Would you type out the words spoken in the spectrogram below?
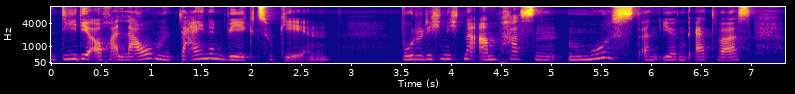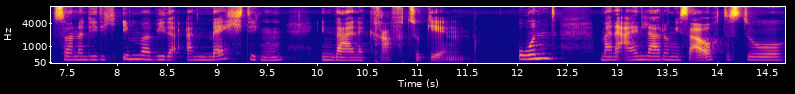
die dir auch erlauben, deinen Weg zu gehen wo du dich nicht mehr anpassen musst an irgendetwas, sondern die dich immer wieder ermächtigen, in deine Kraft zu gehen. Und meine Einladung ist auch, dass du,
